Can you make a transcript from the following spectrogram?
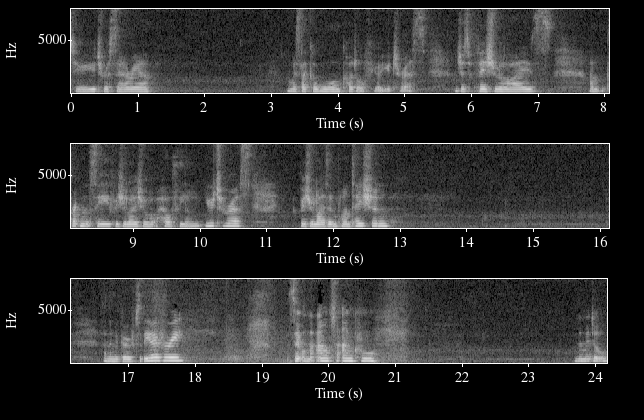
to your uterus area. Almost like a warm cuddle for your uterus. And just visualize um, pregnancy, visualize your healthy uterus, visualize implantation. And then we go over to the ovary. So on the outer ankle, in the middle,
